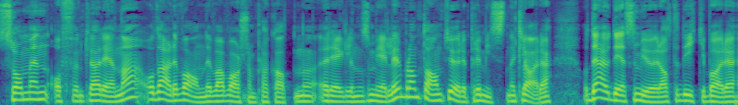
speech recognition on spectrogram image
som en offentlig arena, og da er det vanlig Vær varsom-plakaten-reglene som gjelder, annet gjøre premissene klare. Og Det er jo det som gjør at de ikke bare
